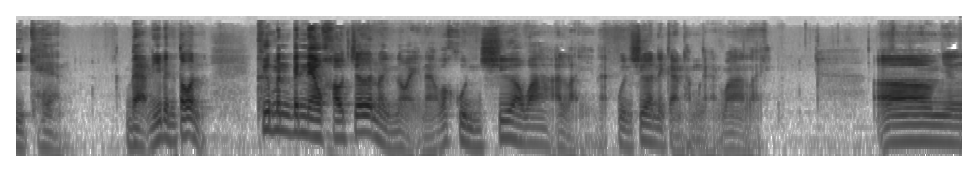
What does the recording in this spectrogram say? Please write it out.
he can แบบนี้เป็นต้น คือมันเป็นแนว culture หน่อยๆนะว่าคุณเชื่อว่าอะไรนะคุณเชื่อในการทำงานว่าอะไรอย่าง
